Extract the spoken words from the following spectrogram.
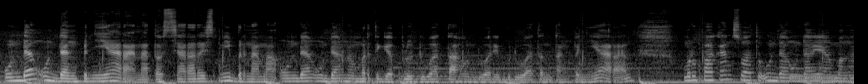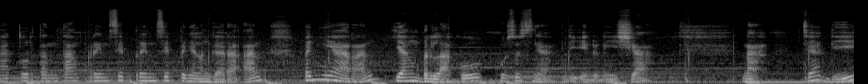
Undang-Undang Penyiaran atau secara resmi bernama Undang-Undang Nomor 32 Tahun 2002 tentang Penyiaran merupakan suatu undang-undang yang mengatur tentang prinsip-prinsip penyelenggaraan penyiaran yang berlaku khususnya di Indonesia. Nah, jadi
